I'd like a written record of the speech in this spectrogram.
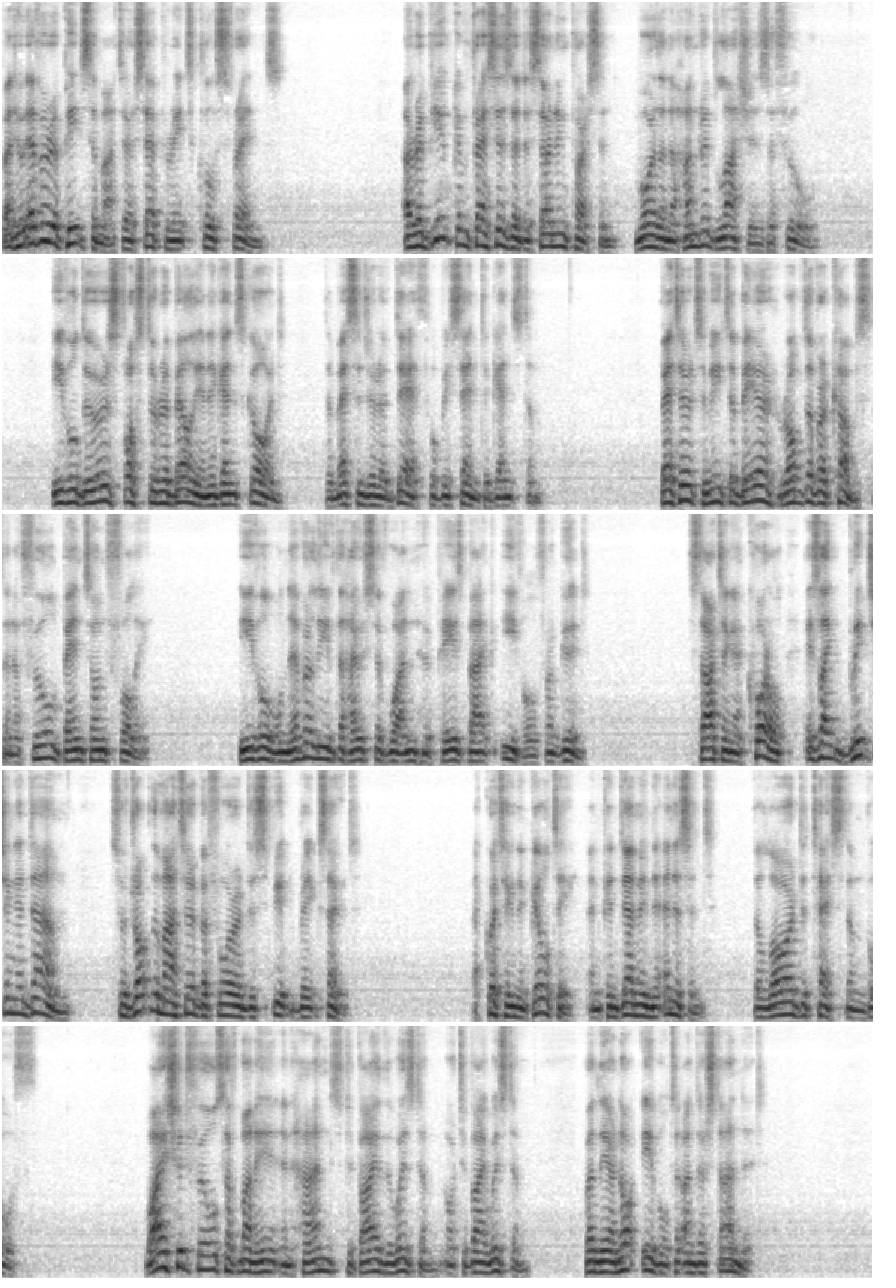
but whoever repeats the matter separates close friends. A rebuke impresses a discerning person more than a hundred lashes a fool. Evildoers foster rebellion against God. The messenger of death will be sent against them. Better to meet a bear robbed of her cubs than a fool bent on folly. Evil will never leave the house of one who pays back evil for good. Starting a quarrel is like breaching a dam, so drop the matter before a dispute breaks out. Acquitting the guilty and condemning the innocent, the Lord detests them both. Why should fools have money in hand to buy the wisdom or to buy wisdom when they are not able to understand it?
